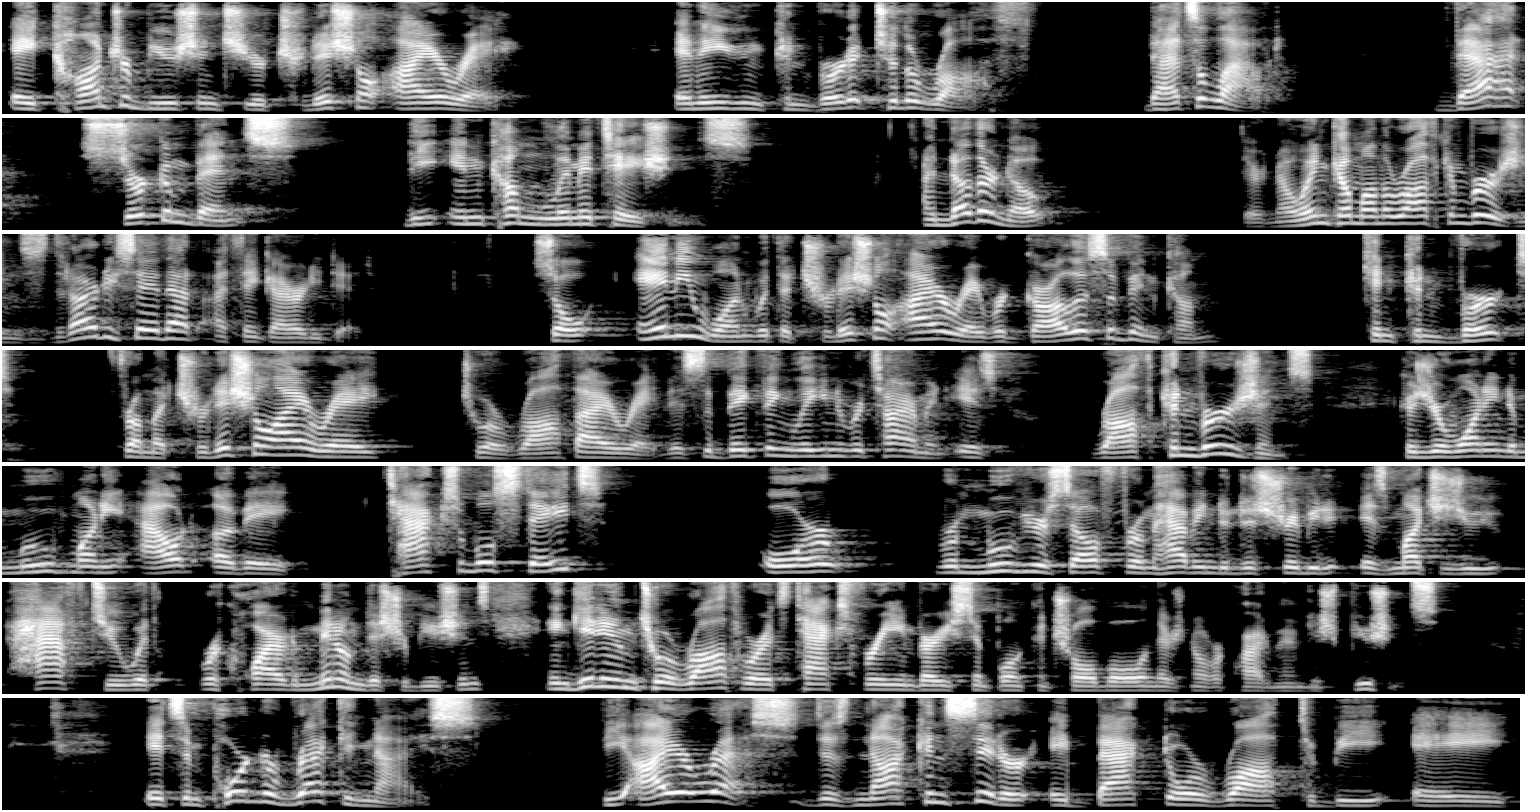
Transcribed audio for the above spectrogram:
a contribution to your traditional IRA and then you can convert it to the Roth. That's allowed. That circumvents the income limitations. Another note there's no income on the Roth conversions. Did I already say that? I think I already did. So anyone with a traditional IRA, regardless of income, can convert from a traditional IRA to a Roth IRA. This is a big thing leading to retirement is Roth conversions because you're wanting to move money out of a taxable state or remove yourself from having to distribute as much as you have to with required minimum distributions and getting them to a Roth where it's tax free and very simple and controllable and there's no required minimum distributions. It's important to recognize the IRS does not consider a backdoor Roth to be a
